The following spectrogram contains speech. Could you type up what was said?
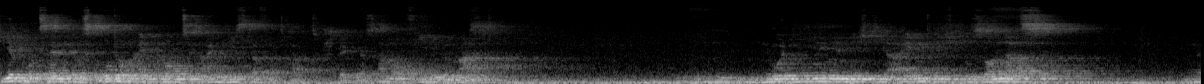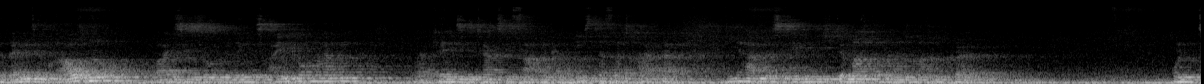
4% ihres Bruttoeinkommens in einen Riester-Vertrag zu stecken. Das haben auch viele gemacht. Nur diejenigen nicht, eigentlich besonders Rente brauchen, weil sie so ein geringes Einkommen hatten, oder kennen Sie einen Taxifahrer, der einen Riester-Vertrag hat, die haben es eben nicht gemacht oder nicht machen können. Und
